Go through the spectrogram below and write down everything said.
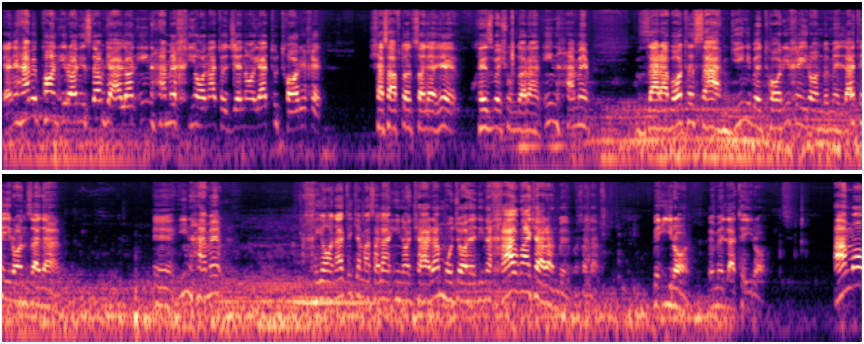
یعنی همه پان ایرانیستم که الان این همه خیانت و جنایت تو تاریخ 60 70 ساله حزبشون دارن. این همه ضربات سهمگینی به تاریخ ایران به ملت ایران زدن. این همه خیانتی که مثلا اینا کردن مجاهدین خلق نکردن به مثلا به ایران به ملت ایران. اما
